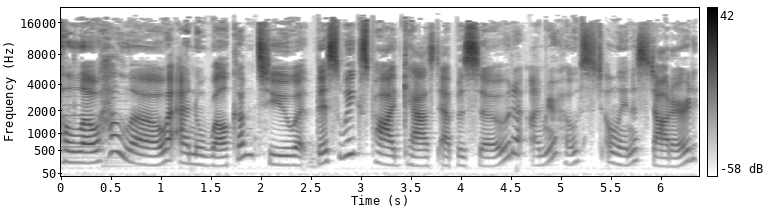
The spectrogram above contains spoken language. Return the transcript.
Hello, hello, and welcome to this week's podcast episode. I'm your host, Elena Stoddard.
